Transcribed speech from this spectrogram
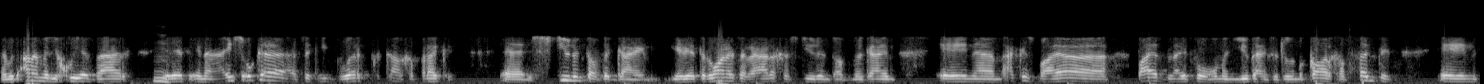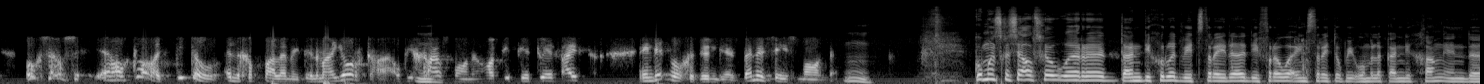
hy moet aan met die goeie werk. Hmm. Jy weet en hy is ook 'n as ek die woord kan gebruik 'n uh, student of the game. Jy weet Rowan is 'n regte student of the game en um, ek is baie baie bly vir hom en Eubanks het hulle mekaar gevind het en ook selfs ja klaar 'n titel ingepalle met in Mallorca op die hmm. grasbaan in ATP 250 en dit wil gedoen wees binne 6 maande. Hmm. Kom ons gesels gou oor uh, dan die groot wedstryde, die vroue eindstryd op die oomblik aan die gang en de,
